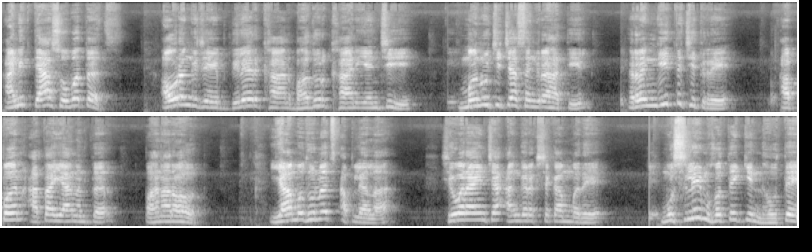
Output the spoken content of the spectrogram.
आणि त्यासोबतच औरंगजेब दिलेर खान बहादूर खान यांची मनुचीच्या संग्रहातील रंगीत चित्रे आपण आता यानंतर पाहणार आहोत. यामधूनच आपल्याला शिवरायांच्या अंगरक्षकांमध्ये मुस्लिम होते की नव्हते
